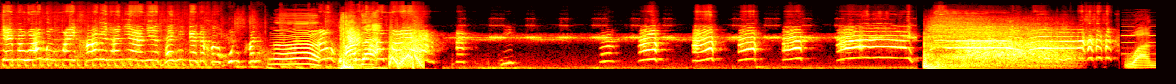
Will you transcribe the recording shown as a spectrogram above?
แกมาว่ามึงไม่ค้าเลยนะเนี่ยเนี่ยแทนที่แกจะขอบคุณฉันเออเอ้าอาแดะ ทำไมอะอะนี่อะอะอะอะอะอะ One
